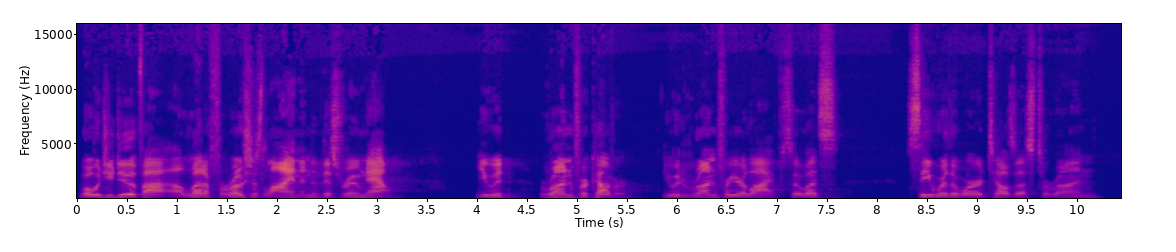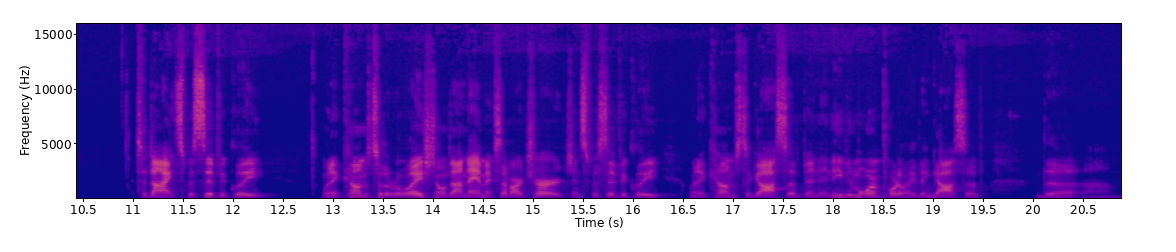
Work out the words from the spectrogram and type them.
what would you do if I, I let a ferocious lion into this room now? You would run for cover. You would run for your life. So let's see where the word tells us to run tonight, specifically when it comes to the relational dynamics of our church, and specifically when it comes to gossip, and, and even more importantly than gossip, the, um,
